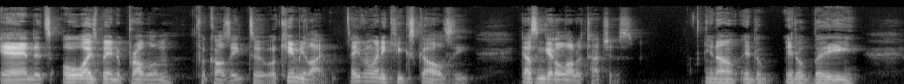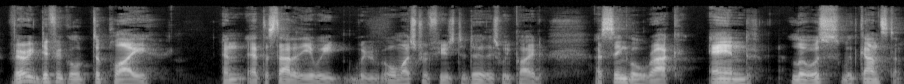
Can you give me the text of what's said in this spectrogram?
And it's always been a problem for Cozzy to accumulate. Even when he kicks goals, he doesn't get a lot of touches. You know, it'll it'll be very difficult to play. And at the start of the year, we we almost refused to do this. We played a single ruck and Lewis with Gunston.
